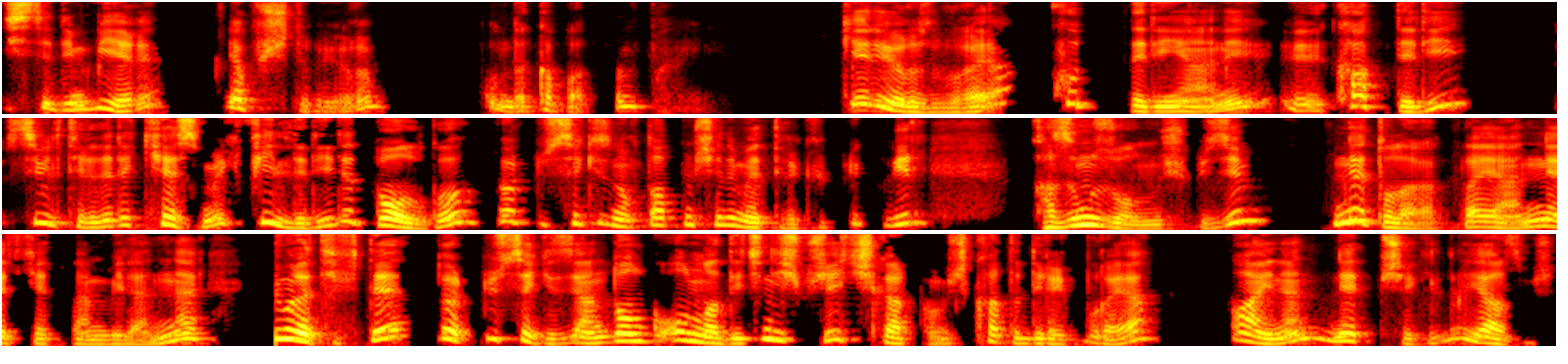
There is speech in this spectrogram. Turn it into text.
istediğim bir yere yapıştırıyorum. Bunu da kapattım. Geliyoruz buraya. Kut dedi yani e, kat dediği sivil 3D'de kesmek, fil dediği de dolgu. 408.67 metreküplük bir kazımız olmuş bizim. Net olarak da yani netketten bilenler kümülatifte 408 yani dolgu olmadığı için hiçbir şey çıkartmamış. Katı direkt buraya aynen net bir şekilde yazmış.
